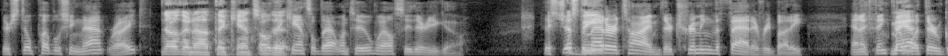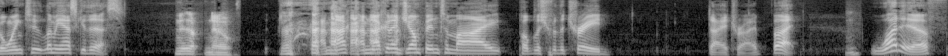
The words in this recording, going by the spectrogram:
they're still publishing that, right? no, they're not. They canceled Oh, they it. canceled that one too. Well, see, there you go. It's just a matter of time. They're trimming the fat, everybody, and I think that I- what they're going to. Let me ask you this: No, no. I'm not. I'm not going to jump into my publish for the trade diatribe, but what if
